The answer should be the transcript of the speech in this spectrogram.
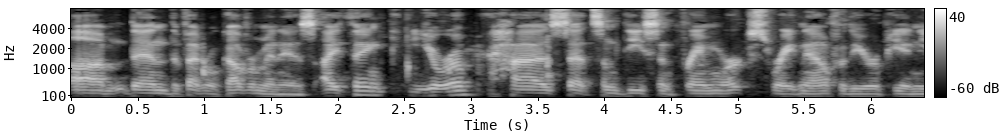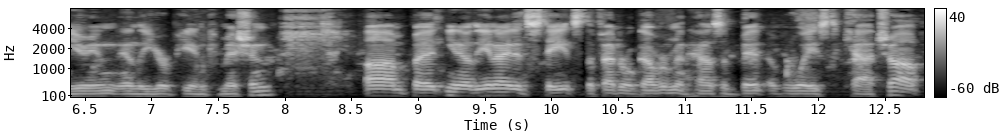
um, than the federal government is. I think Europe has set some decent frameworks right now for the European Union and the European Commission. Um, but you know, the United States, the federal government has a bit of ways to catch up.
